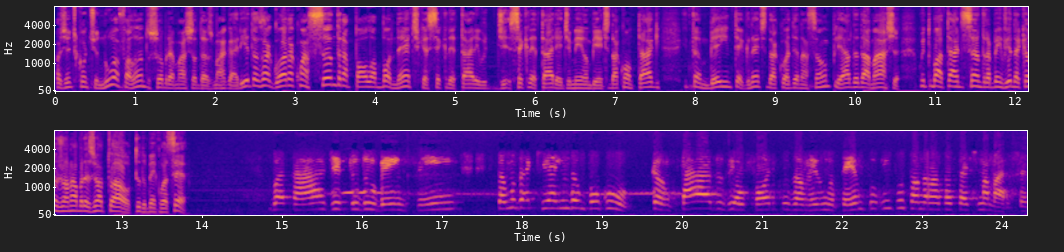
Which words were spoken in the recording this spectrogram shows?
A gente continua falando sobre a Marcha das Margaridas, agora com a Sandra Paula Bonetti, que é secretária de, secretária de Meio Ambiente da CONTAG e também integrante da coordenação ampliada da marcha. Muito boa tarde, Sandra. Bem-vinda aqui ao Jornal Brasil Atual. Tudo bem com você? Boa tarde, tudo bem, sim. Estamos aqui ainda um pouco cansados e eufóricos ao mesmo tempo, em função da nossa sétima marcha.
